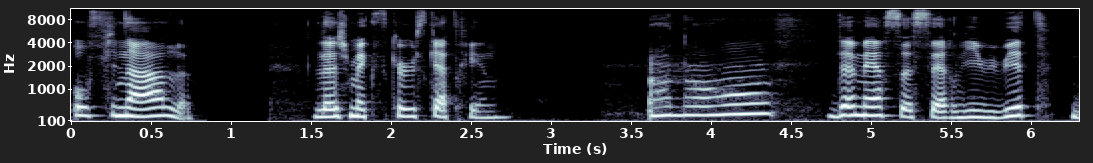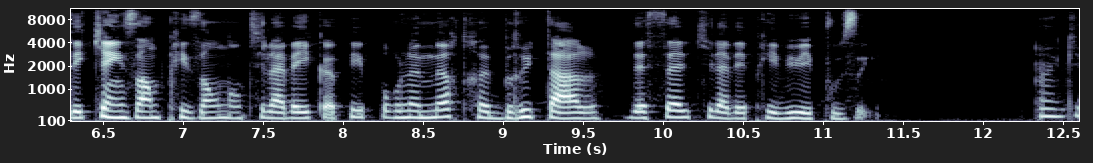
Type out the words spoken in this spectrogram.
Au final, là je m'excuse Catherine, Oh non! Demers a servi 8 des 15 ans de prison dont il avait écopé pour le meurtre brutal de celle qu'il avait prévu épouser. OK.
